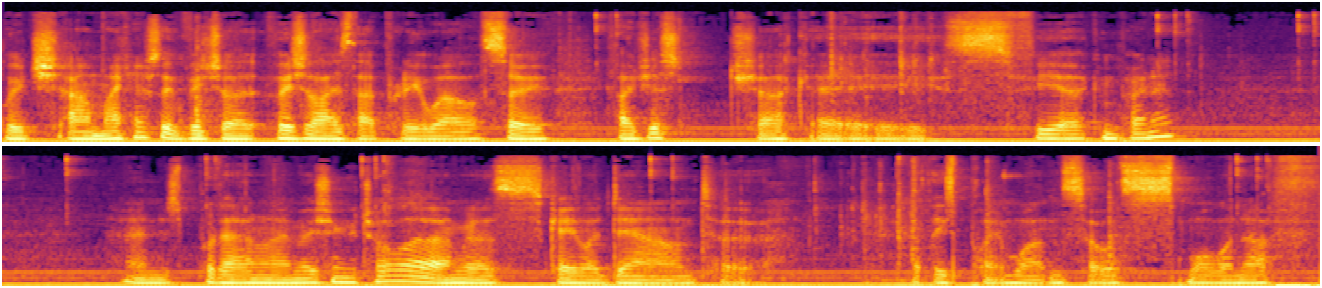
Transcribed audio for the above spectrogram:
which um, I can actually visual visualize that pretty well. So if I just chuck a sphere component, and just put that on my motion controller. I'm going to scale it down to at least 0.1 so it's small enough.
